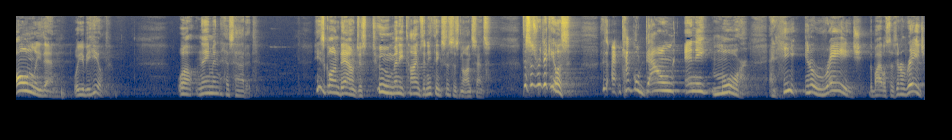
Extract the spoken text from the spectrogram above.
only then will you be healed. Well, Naaman has had it. He's gone down just too many times and he thinks this is nonsense. This is ridiculous. I can't go down anymore. And he, in a rage, the Bible says, in a rage,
